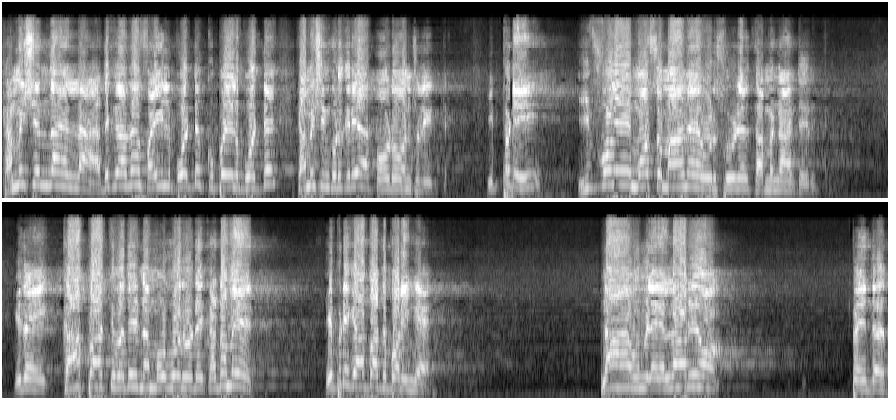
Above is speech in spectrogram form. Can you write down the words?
கமிஷன் தான் எல்லாம். அதுக்காக தான் ஃபைல் போட்டு குப்பையில போட்டு கமிஷன் கொடுக்குறியா போடுவோம்னு சொல்லிட்டு. இப்படி இவ்வளவு மோசமான ஒரு சூழல் தமிழ்நாட்டு இருக்கு. இதை காப்பாற்றுவது நம்ம ஒவ்வொருடைய கடமை. எப்படி காப்பாற்ற போறீங்க? நான் உங்களை எல்லாரையும் இப்ப இந்த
